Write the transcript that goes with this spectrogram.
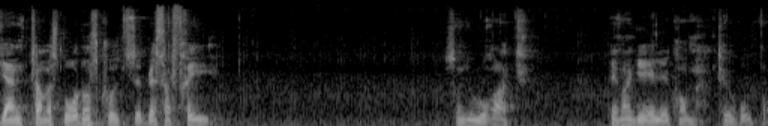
jenta med spådomskunst ble satt fri. Som gjorde at evangeliet kom til Europa.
